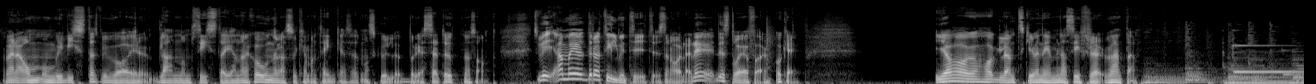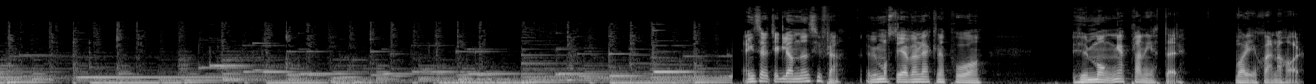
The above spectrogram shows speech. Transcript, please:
jag menar, om, om vi visste att vi var bland de sista generationerna så kan man tänka sig att man skulle börja sätta upp något sånt. Så vi, ja, men jag drar till med 10 000 år där, det, det står jag för. Okej. Okay. Jag har glömt skriva ner mina siffror. Vänta. Jag inser att jag glömde en siffra. Vi måste även räkna på hur många planeter varje stjärna har.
